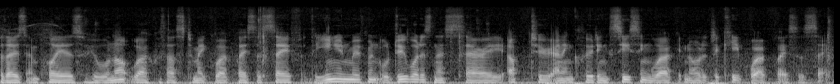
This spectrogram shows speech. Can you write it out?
For those employers who will not work with us to make workplaces safe, the union movement will do what is necessary up to and including ceasing work in order to keep workplaces safe.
